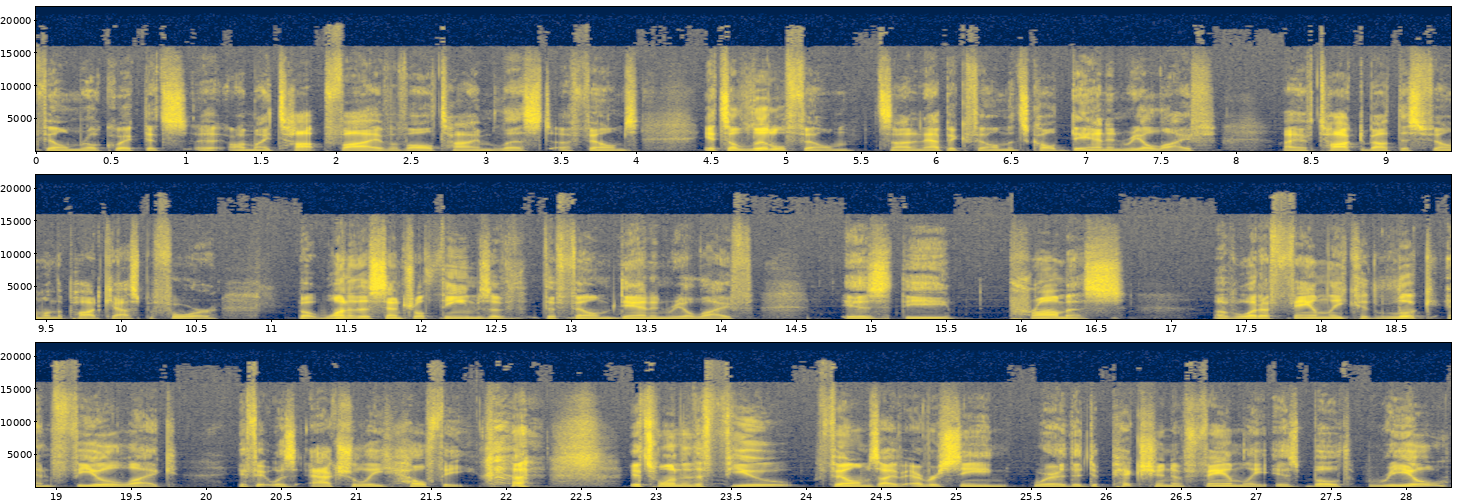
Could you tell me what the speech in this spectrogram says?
film real quick that's uh, on my top five of all time list of films. It's a little film. It's not an epic film. It's called Dan in Real Life. I have talked about this film on the podcast before, but one of the central themes of the film Dan in Real Life is the promise of what a family could look and feel like if it was actually healthy. it's one of the few films I've ever seen where the depiction of family is both real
